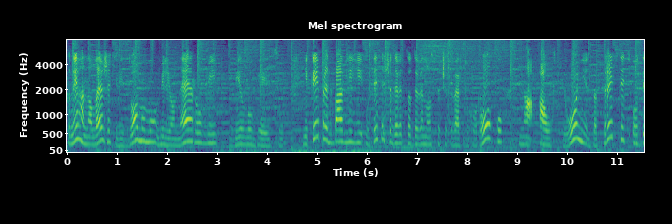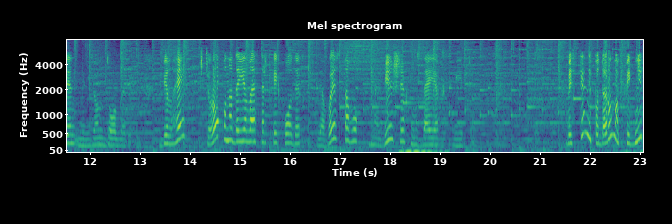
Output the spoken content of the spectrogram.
книга належить відомому мільйонерові Біллу Гейтсу, який придбав її у 1994 року на аукціоні за 31 мільйон доларів. Білл Гейтс щороку надає Лестерський кодекс для виставок в найбільших музеях світу. Безцінний подарунок підніс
